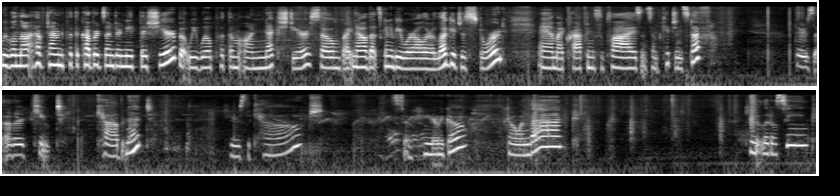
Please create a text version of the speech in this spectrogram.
We will not have time to put the cupboards underneath this year, but we will put them on next year. So right now that's going to be where all our luggage is stored and my crafting supplies and some kitchen stuff. There's the other cute cabinet. Here's the couch. So here we go. Going back. Cute little sink.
